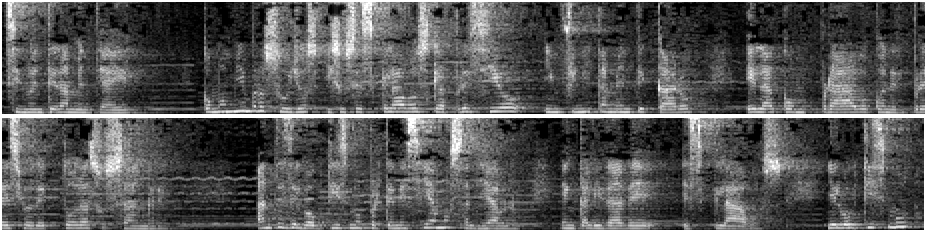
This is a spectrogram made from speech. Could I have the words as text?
sino enteramente a Él, como miembros suyos y sus esclavos que a precio infinitamente caro Él ha comprado con el precio de toda su sangre. Antes del bautismo pertenecíamos al diablo en calidad de esclavos, y el bautismo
